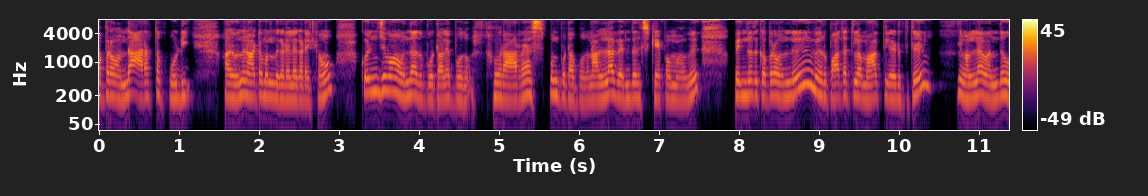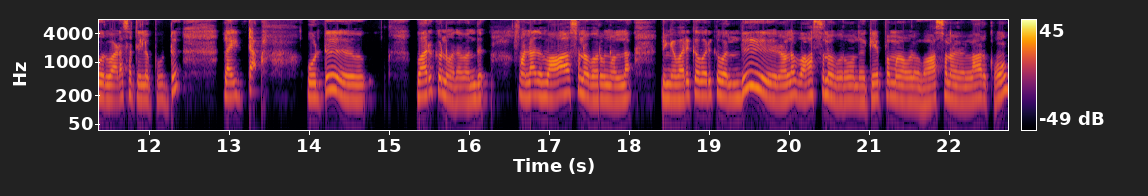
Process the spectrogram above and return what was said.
அப்புறம் வந்து அரத்த பொடி. அது வந்து நாட்டு மருந்து கடையில் கிடைக்கும். கொஞ்சமாக வந்து அது போட்டாலே போதும். ஒரு அரை ஸ்பூன் போட்டால் போதும். நல்லா வெந்துருச்சு கேட்பமாவது வெந்ததுக்கப்புறம் வந்து ஒரு பாத்திரத்தில் மாற்றி எடுத்துட்டு நல்லா வந்து ஒரு வடை சட்டியில் போட்டு லைட்டாக போட்டு வறுக்கணும் அதை வந்து. நல்லா அது வாசனை வரும் நல்லா. நீங்கள் வறுக்க வறுக்க வந்து நல்லா வாசனை வரும். அந்த கேப்பமாவோட வாசனை நல்லாயிருக்கும்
